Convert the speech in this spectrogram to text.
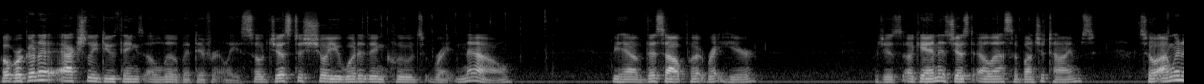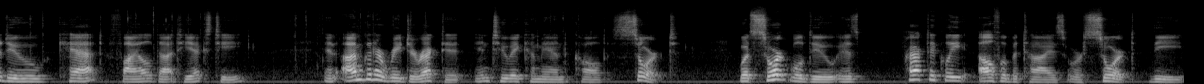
but we're going to actually do things a little bit differently. So just to show you what it includes right now, we have this output right here, which is, again, is just ls a bunch of times. So I'm going to do cat file.txt and I'm going to redirect it into a command called sort. What sort will do is practically alphabetize or sort the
